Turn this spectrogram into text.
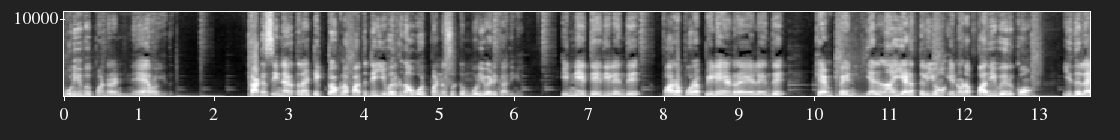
முடிவு பண்ணுற நேரம் இது. கடைசி நேரத்தில் டிக்டாக்ல பார்த்துட்டு இவருக்கு தான் ஓட் பண்ண சொல்லிட்டு முடிவு எடுக்காதீங்க. இன்றைய தேதியிலேருந்து வரப்போகிற பிள்ளைன்றலேருந்து கேம்பெயின் எல்லா இடத்துலையும் என்னோட பதிவு இருக்கும். இதில்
